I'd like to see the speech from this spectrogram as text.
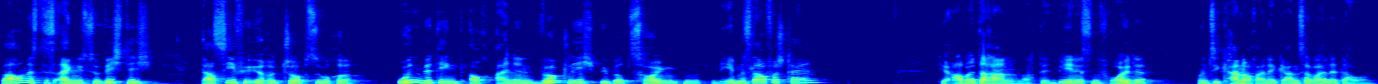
Warum ist es eigentlich so wichtig, dass Sie für Ihre Jobsuche unbedingt auch einen wirklich überzeugenden Lebenslauf erstellen? Die Arbeit daran macht den wenigsten Freude und sie kann auch eine ganze Weile dauern.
